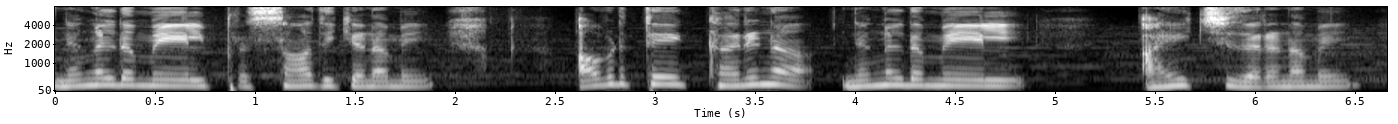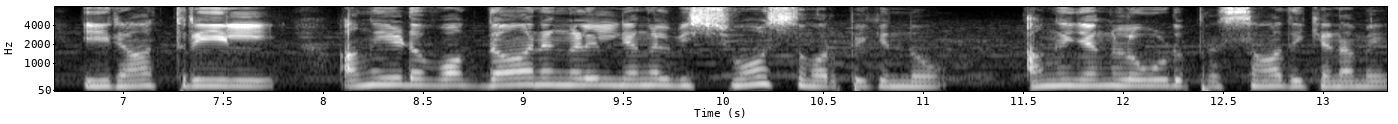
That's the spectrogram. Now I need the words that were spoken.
ഞങ്ങളുടെ മേൽ പ്രസാദിക്കണമേ. അവിടുത്തെ കരുണ ഞങ്ങളുടെ മേൽ അയച്ചു തരണമേ. ഈ രാത്രിയിൽ അങ്ങയുടെ വാഗ്ദാനങ്ങളിൽ ഞങ്ങൾ വിശ്വാസമർപ്പിക്കുന്നു. അങ്ങ് ഞങ്ങളോട് പ്രസാദിക്കണമേ.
